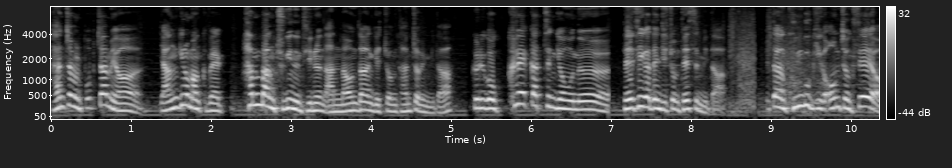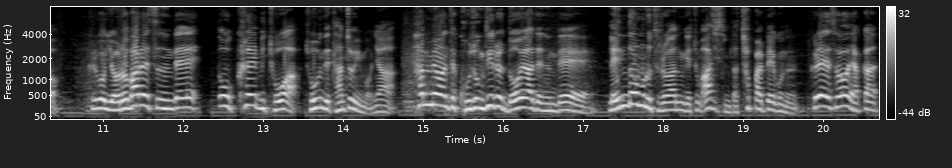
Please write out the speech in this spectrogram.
단점을 뽑자면 양기로만큼의 한 방 죽이는 딜은 안 나온다는 게 좀 단점입니다. 그리고 크랙 같은 경우는 대세가 된 지 좀 됐습니다. 일단 궁극기가 엄청 세요. 그리고 여러 발을 쓰는데 또 크랩이 좋아. 좋은데 단점이 뭐냐? 한 명한테 고정 딜을 넣어야 되는데 랜덤으로 들어가는 게 좀 아쉽습니다. 첫 발 빼고는. 그래서 약간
